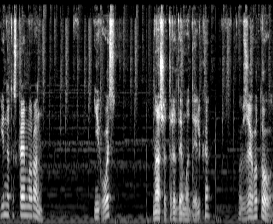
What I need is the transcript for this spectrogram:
і натискаємо Run. І ось наша 3D-моделька вже готово.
